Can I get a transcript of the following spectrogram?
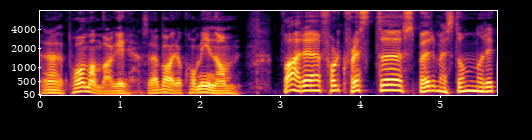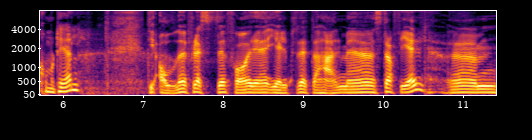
eh, på mandager, så det er bare å komme innom. Hva er det folk flest eh, spør mest om når det kommer til gjeld? De aller fleste får eh, hjelp til dette her med straffegjeld. Um,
